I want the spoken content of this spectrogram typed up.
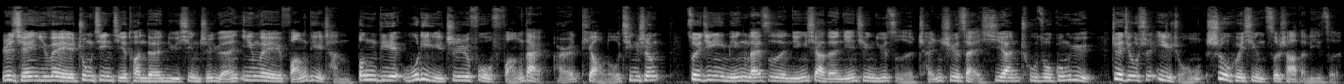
日前，一位中金集团的女性职员因为房地产崩跌无力支付房贷而跳楼轻生。最近，一名来自宁夏的年轻女子沉尸在西安出租公寓，这就是一种社会性自杀的例子。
